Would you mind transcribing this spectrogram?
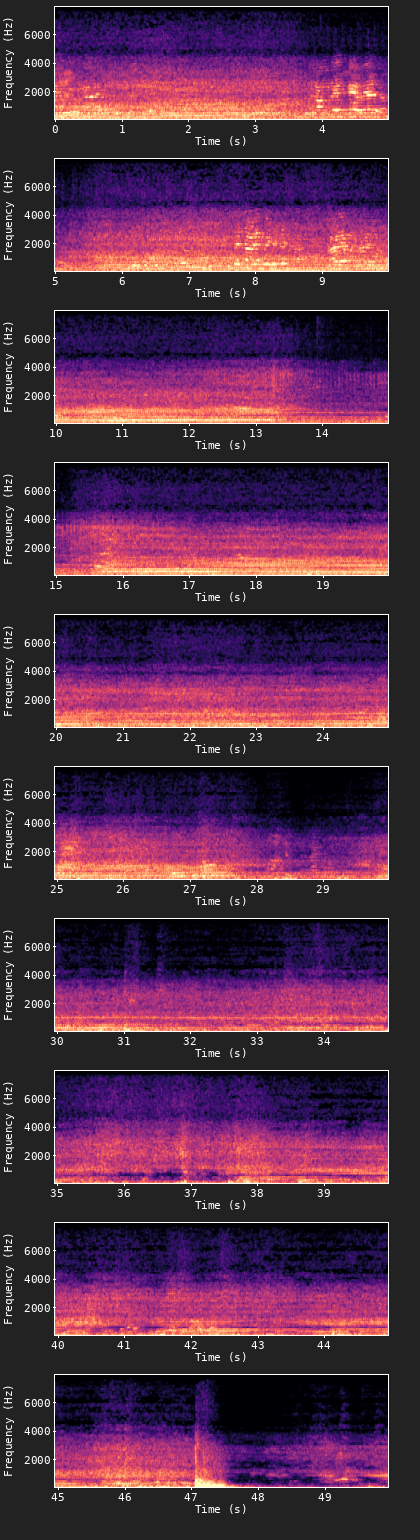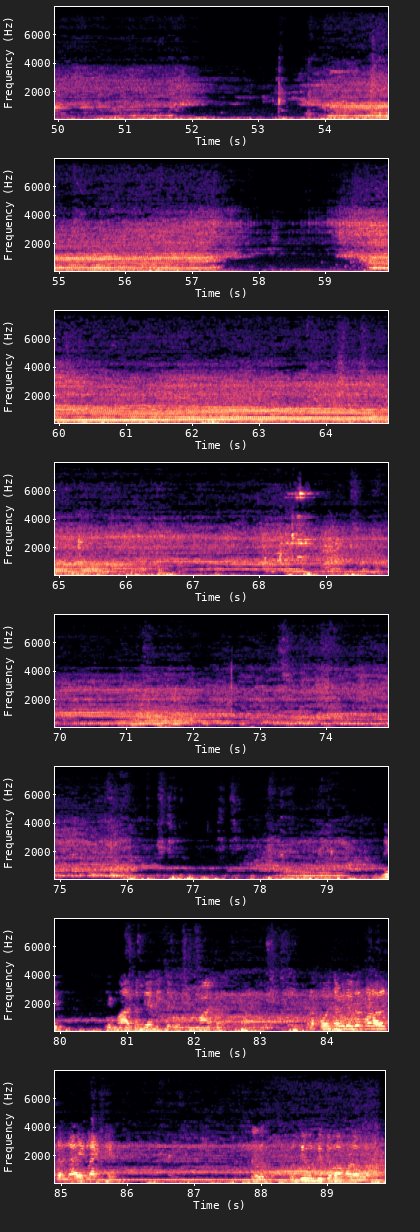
मार कर लिया नीचे को मार कर मतलब कौन सा भी दे दो थोड़ा सा चल है एक लाइन में बुंदी बुंदी के वहाँ पड़ा हुआ है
